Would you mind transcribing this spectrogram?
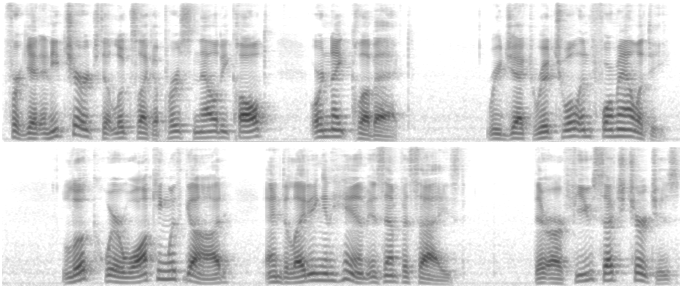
Forget any church that looks like a personality cult or nightclub act. Reject ritual and formality. Look where walking with God and delighting in Him is emphasized. There are few such churches,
